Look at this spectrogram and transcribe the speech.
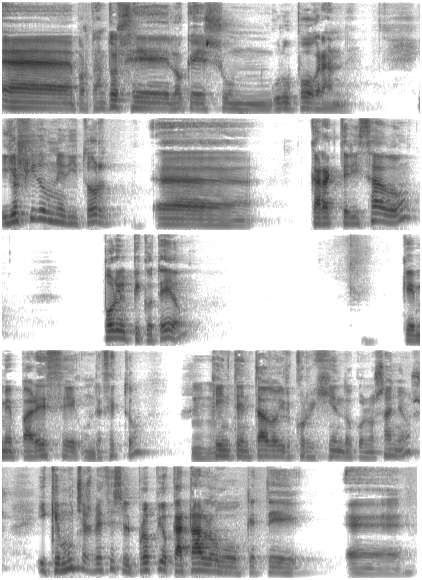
Eh, por tanto, sé lo que es un grupo grande. Y yo he sido un editor eh, caracterizado por el picoteo, que me parece un defecto, que he intentado ir corrigiendo con los años y que muchas veces el propio catálogo que te eh,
